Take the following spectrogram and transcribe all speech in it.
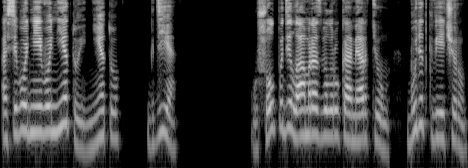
а сегодня его нету и нету. Где? Ушел по делам, развел руками Артем. Будет к вечеру.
